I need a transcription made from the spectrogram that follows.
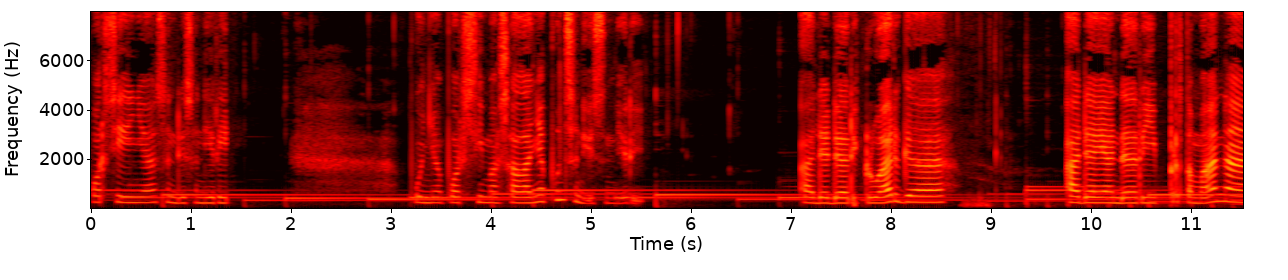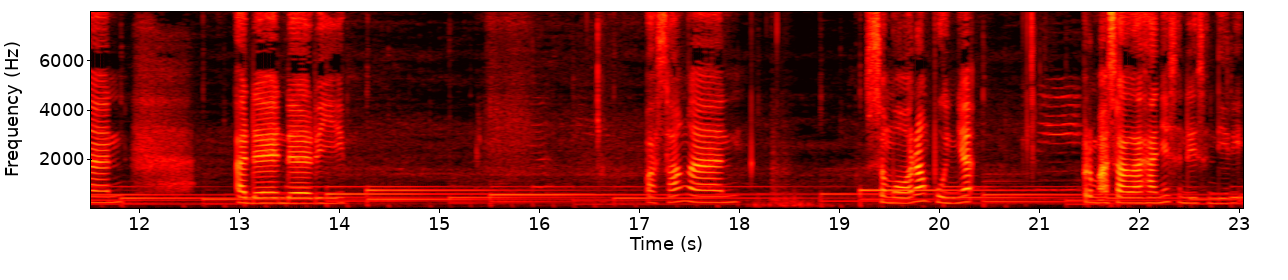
porsinya sendiri-sendiri. Punya porsi masalahnya pun sendiri-sendiri. Ada dari keluarga ada yang dari pertemanan ada yang dari pasangan. Semua orang punya permasalahannya sendiri-sendiri.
